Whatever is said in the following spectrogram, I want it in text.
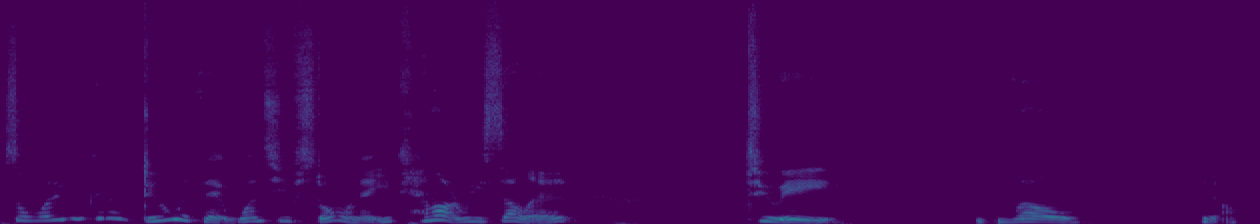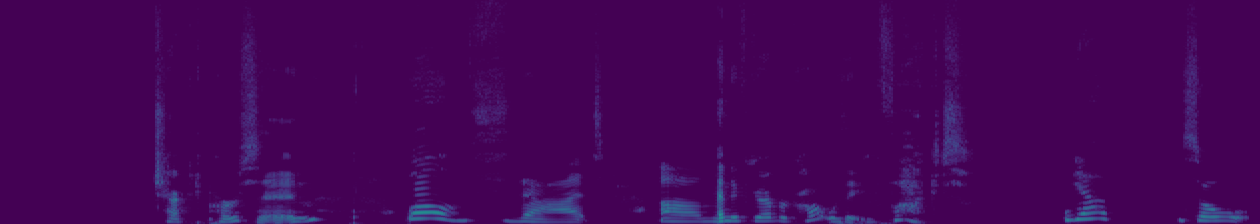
So what are you going to do with it once you've stolen it? You cannot resell it to a well, you know, checked person. Well, that um and if you're ever caught with it, you're fucked. Yeah, so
